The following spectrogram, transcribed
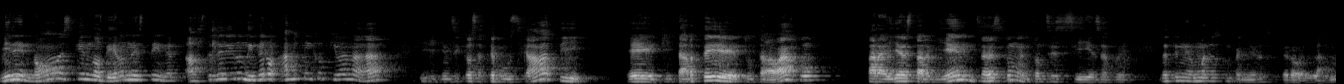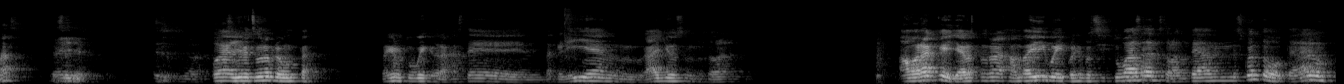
mire, no, es que nos dieron este dinero, a usted le dieron dinero, a mí me dijo que iban a dar, y que quién o sea, te buscaba a ti, eh, quitarte tu trabajo para ella estar bien, ¿sabes cómo? Entonces sí, esa fue, no he tenido malos compañeros, pero la más, es Ella. ella. Oiga, yo le tengo una pregunta. Por ejemplo, tú, güey, que trabajaste en taquería, en los gallos, en el restaurante. Ahora que ya no estás trabajando ahí, güey, por ejemplo, si tú vas al restaurante, ¿te dan descuento o te dan algo?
